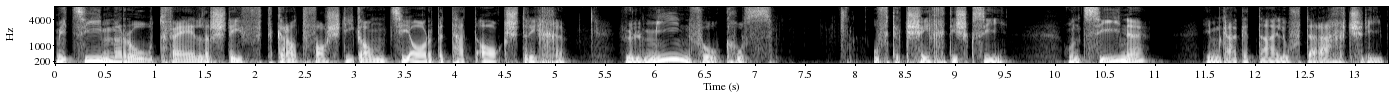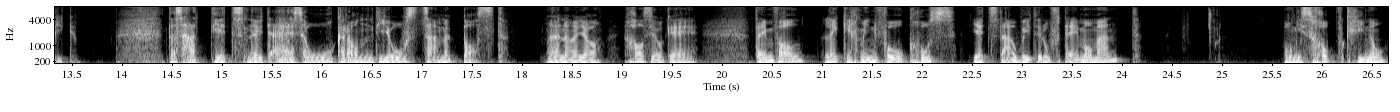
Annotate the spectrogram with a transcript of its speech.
mit seinem Rotfehlerstift gerade fast die ganze Arbeit hat angestrichen, weil mein Fokus auf der Geschichte war und seine im Gegenteil auf der Rechtschreibung. Das hat jetzt nicht äh, so grandios zusammengepasst. Naja, kann es ja geben. In dem Fall lege ich meinen Fokus jetzt auch wieder auf den Moment, wo mein Kopfkino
